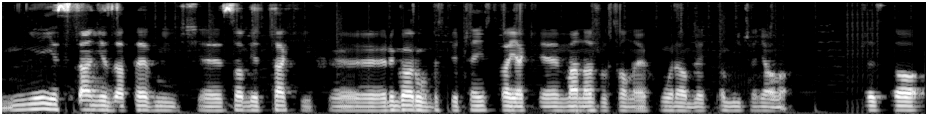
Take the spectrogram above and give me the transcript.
nie jest w stanie zapewnić e, sobie takich e, rygorów bezpieczeństwa, jakie ma narzucone chmura obliczeniowa. Przez to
